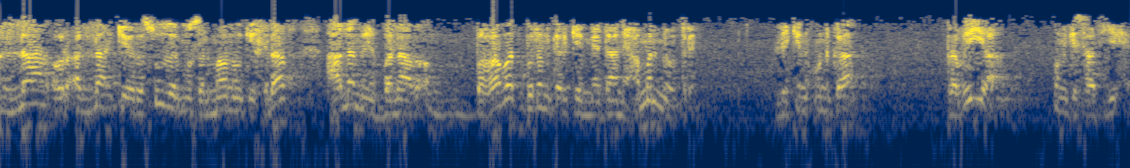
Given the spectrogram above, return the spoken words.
اللہ اور اللہ کے رسول اور مسلمانوں کے خلاف عالم بغاوت بلند کر کے میدان عمل میں اترے۔ لیکن ان کا رویہ ان کے ساتھ یہ ہے۔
